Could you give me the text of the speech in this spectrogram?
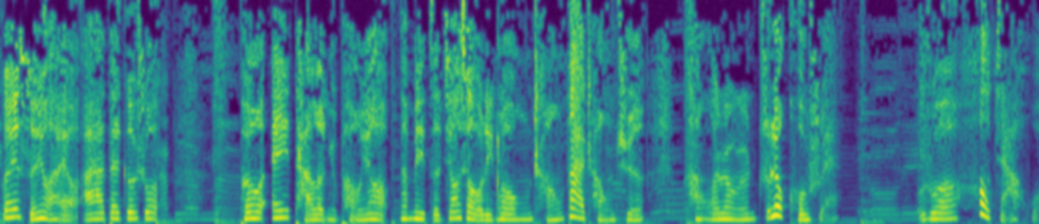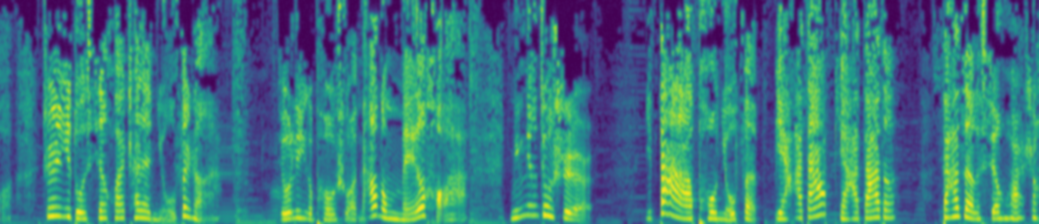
关于损友，还有啊，呆哥说，朋友 A 谈了女朋友，那妹子娇小玲珑，长发长裙，看了让人直流口水。我说：“好家伙，真是一朵鲜花插在牛粪上啊！”有另一个朋友说：“哪有那么美好啊？明明就是一大泡牛粪，啪嗒啪嗒的搭在了鲜花上。”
